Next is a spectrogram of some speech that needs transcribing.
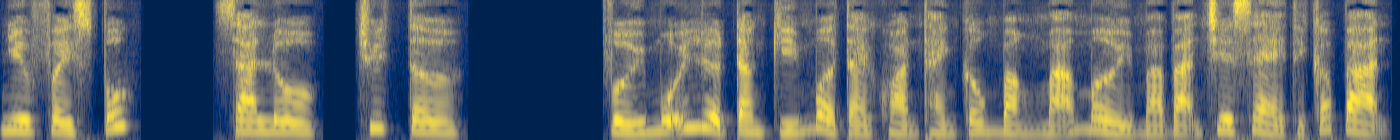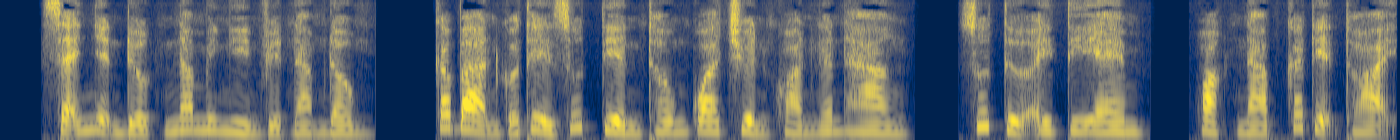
như Facebook, Zalo, Twitter. Với mỗi lượt đăng ký mở tài khoản thành công bằng mã mời mà bạn chia sẻ thì các bạn sẽ nhận được 50.000 Việt Nam đồng. Các bạn có thể rút tiền thông qua chuyển khoản ngân hàng, rút từ ATM hoặc nạp các điện thoại,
